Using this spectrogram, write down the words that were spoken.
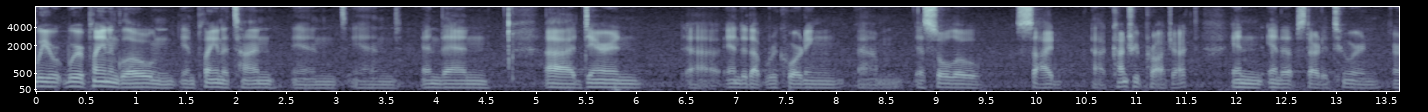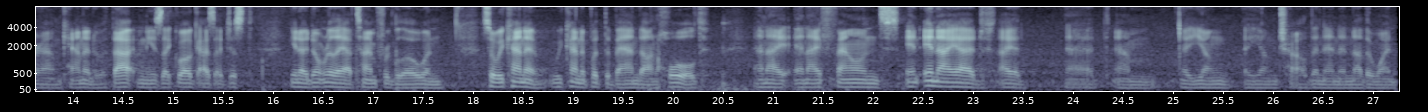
we were, we were playing in Glow and, and playing a ton, and and and then uh, Darren uh, ended up recording um, a solo side uh, country project and ended up started touring around Canada with that. And he's like, "Well, guys, I just you know don't really have time for Glow," and so we kind of we kind of put the band on hold. And I and I found and, and I had I had, I had um, a young a young child and then another one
